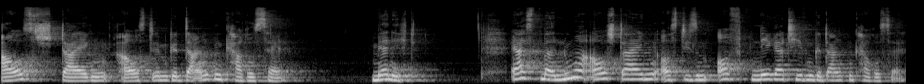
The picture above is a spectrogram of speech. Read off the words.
aussteigen aus dem Gedankenkarussell. Mehr nicht. Erstmal nur aussteigen aus diesem oft negativen Gedankenkarussell.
